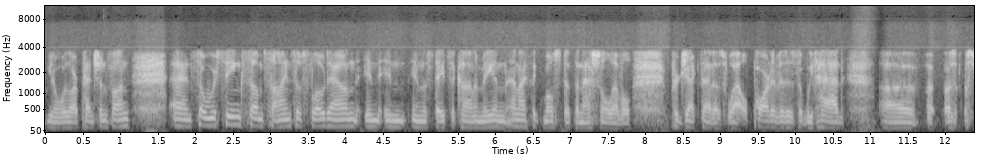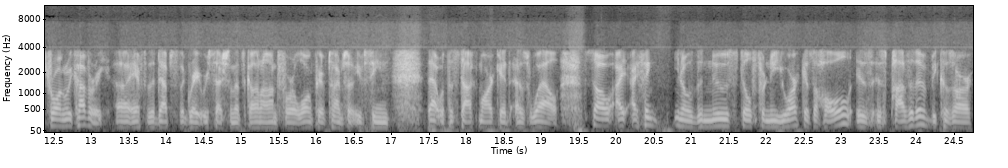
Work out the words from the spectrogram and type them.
you know, with our pension fund, and so we're seeing some signs of slowdown in in, in the state's economy, and, and I think most at the national level project that as well. Part of it is that we've had uh, a, a, strong recovery uh, after the depths of the Great Recession that's gone on for a long period of time. So you've seen that with the stock market as well. So I, I think you know the news still for New York as a whole is is positive because our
